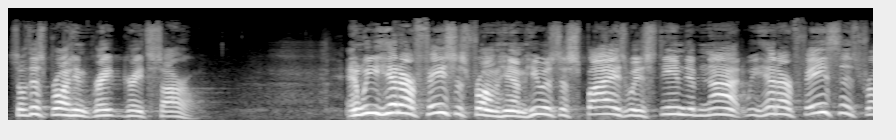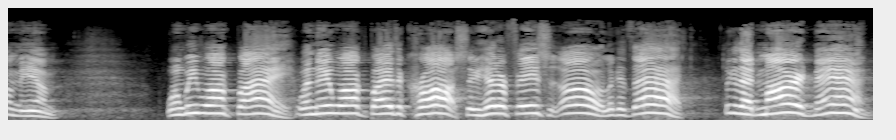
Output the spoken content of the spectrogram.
So this brought him great, great sorrow. And we hid our faces from him. He was despised. We esteemed him not. We hid our faces from him. When we walk by, when they walk by the cross, they hid our faces. Oh, look at that. Look at that marred man.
